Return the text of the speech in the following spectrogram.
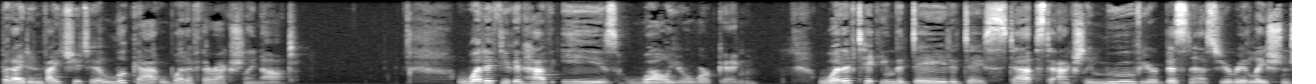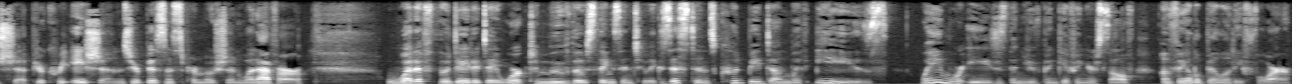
But I'd invite you to look at what if they're actually not? What if you can have ease while you're working? What if taking the day to day steps to actually move your business, your relationship, your creations, your business promotion, whatever? What if the day to day work to move those things into existence could be done with ease? Way more ease than you've been giving yourself availability for.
